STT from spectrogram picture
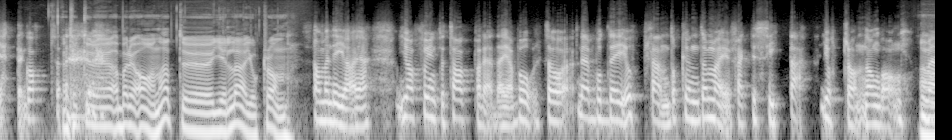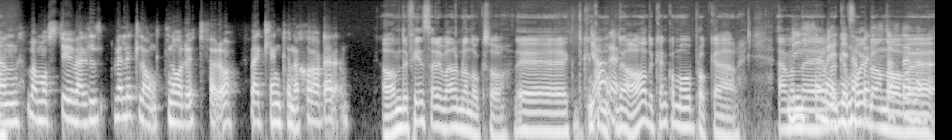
jättegott. Jag tycker jag börjar ana att du gillar hjortron. Ja, men det gör jag. Jag får ju inte tag på det där jag bor. Så när jag bodde i Uppland då kunde man ju faktiskt hitta hjortron någon gång. Ja. Men man måste ju väldigt, väldigt långt norrut för att verkligen kunna skörda den. Ja, men det finns här i Värmland också. Det, du, kan komma, ja, du kan komma och plocka här. Men, Visa jag, mig brukar få ibland av, eh,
